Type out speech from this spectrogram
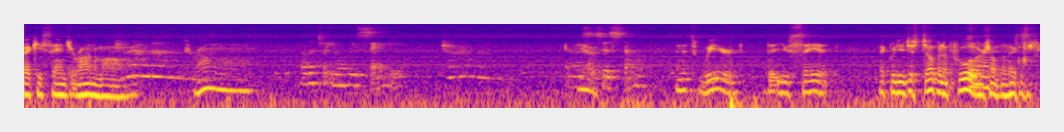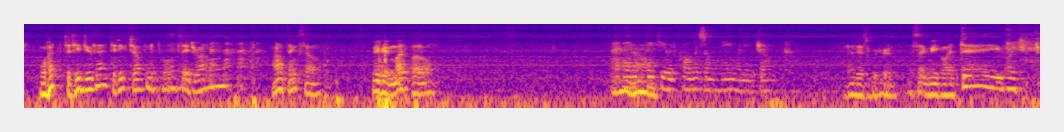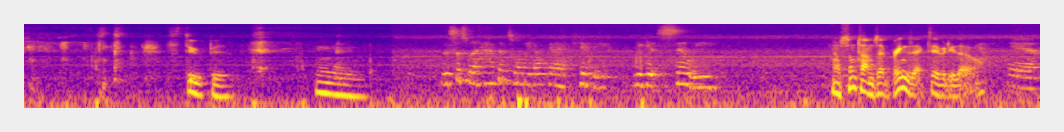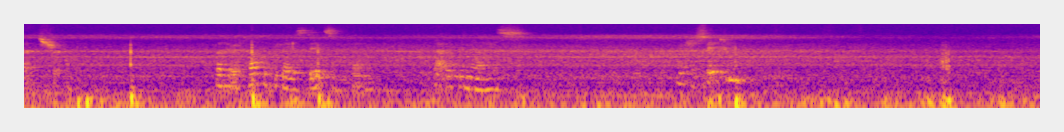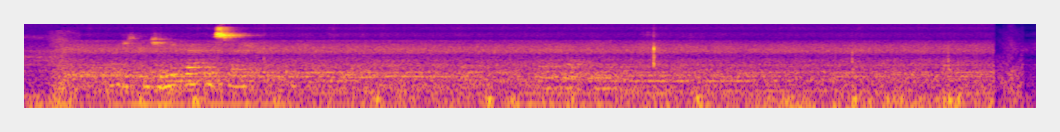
Becky's saying Geronimo. Geronimo. Well, that's what you always say. And this Yeah. is his style. And it's weird that you say it. Like when you just jump in a pool or something. Like, what? Did he do that? Did he jump in a pool and say Geronimo? I don't think so. Maybe a mud puddle. I, I don't don't think he would call his own name when he jumped. That is weird. It's like me going, Dave. Stupid. Oh. This is what happens when we don't get activity. We get silly. Now sometimes that brings activity though. Yeah, that's true. But it would help if you guys did something. That would be nice. Would you stay tuned? Or just continue that this way.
